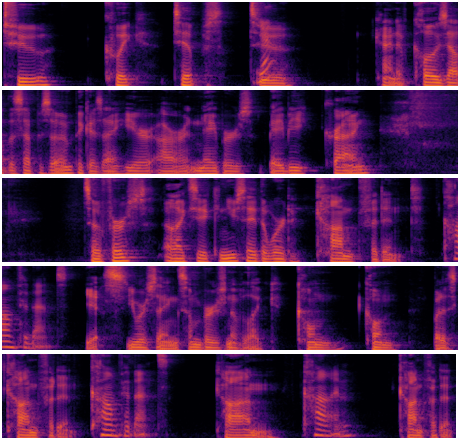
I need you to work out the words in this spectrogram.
two quick tips to Yeah. kind of close out this episode because I hear our neighbor's baby crying? So, first, Alexia, can you say the word confident? Confident. Yes, you were saying some version of like con, con, but it's confident. Confident. Con, Can. confident.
